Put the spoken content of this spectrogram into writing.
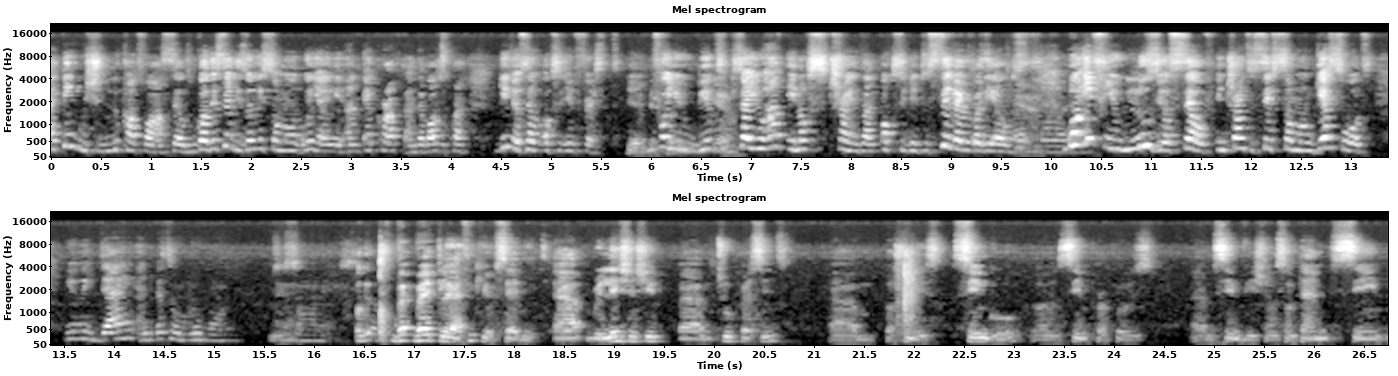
I think we should look out for ourselves because they said there's only someone when you're in an aircraft and about to crash, give yourself oxygen first Yeah, before before you be able yeah. to so you have enough strength and oxygen to save everybody else. Yeah. But if you lose yourself in trying to save someone, guess what? You will die and the person will move on to someone else. Okay, very clear. I think you've said it. Uh, relationship, um, two persons, um, person is single, uh, same purpose, um, same vision, sometimes same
